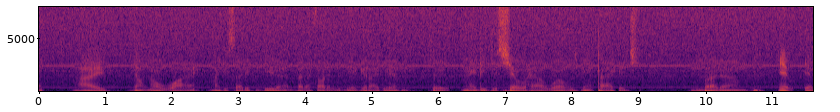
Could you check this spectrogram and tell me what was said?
up. I don't know why I decided to do that, but I thought it would be a good idea to maybe just show how well it was being packaged. But um, it it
